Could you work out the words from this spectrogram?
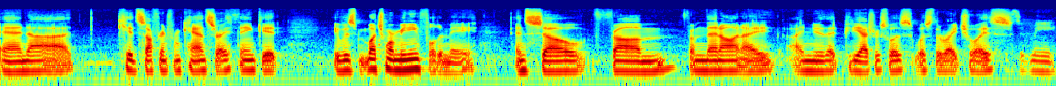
and uh, kids suffering from cancer, I think it it was much more meaningful to me. And so from from then on, I, I knew that pediatrics was, was the right choice. me.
